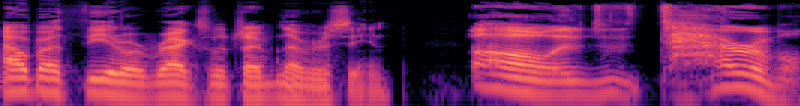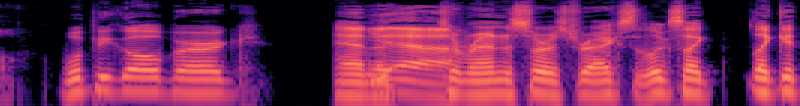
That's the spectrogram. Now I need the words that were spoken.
how about Theodore Rex, which I've never seen? Oh, terrible. Whoopi Goldberg and Yeah. a Tyrannosaurus Rex. It looks like like it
